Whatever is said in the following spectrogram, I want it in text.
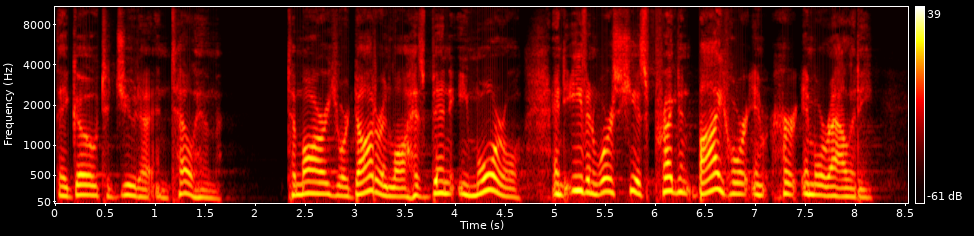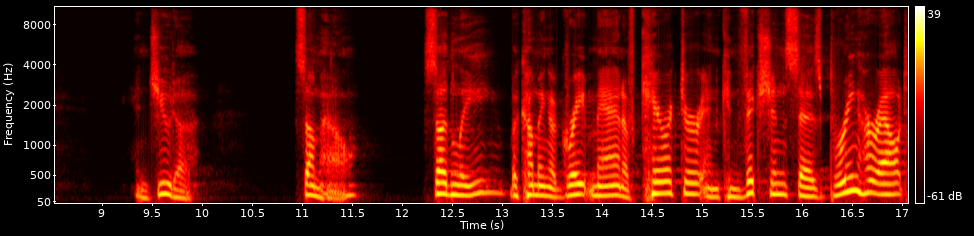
They go to Judah and tell him, Tamar, your daughter in law, has been immoral, and even worse, she is pregnant by her, her immorality. And Judah, somehow, suddenly becoming a great man of character and conviction, says, Bring her out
